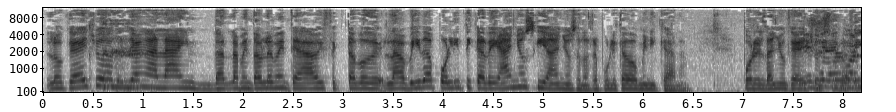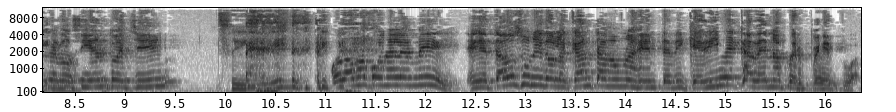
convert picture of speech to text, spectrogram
Lo que ha hecho Jean Alain lamentablemente ha afectado la vida política de años y años en la República Dominicana por el daño que ha hecho. Dice igual que 200 allí. Sí. pues vamos a ponerle mil. En Estados Unidos le cantan a una gente de que dije cadena perpetua.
